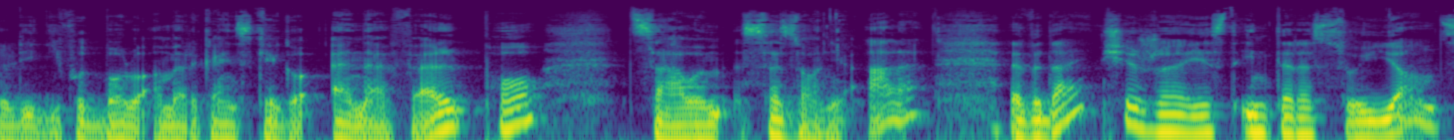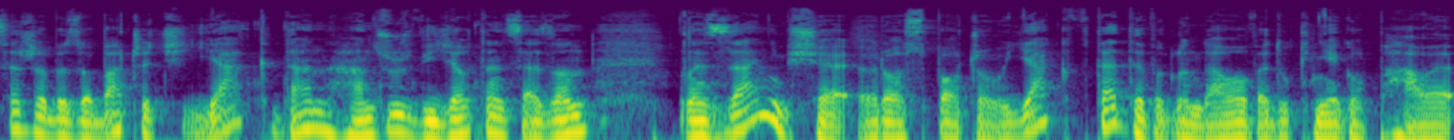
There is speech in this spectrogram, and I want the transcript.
Ligi Futbolu Amerykańskiego NFL po całym sezonie. Ale wydaje mi się, że jest interesujące, żeby zobaczyć, jak Dan Handrzusz widział ten sezon, zanim się rozpoczął. Jak wtedy wyglądało według niego Power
